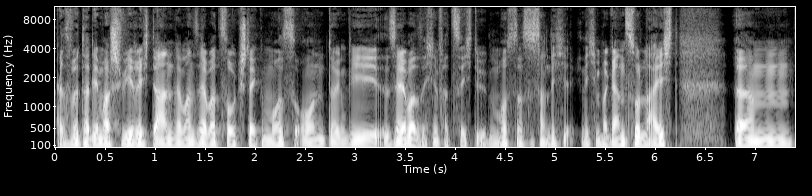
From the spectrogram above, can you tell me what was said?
Es wird halt immer schwierig dann, wenn man selber zurückstecken muss und irgendwie selber sich in Verzicht üben muss. Das ist dann nicht, nicht immer ganz so leicht. Ähm,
